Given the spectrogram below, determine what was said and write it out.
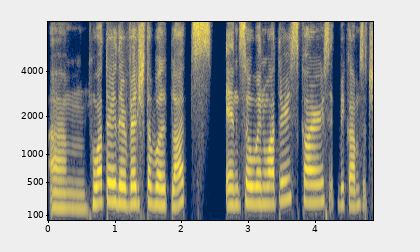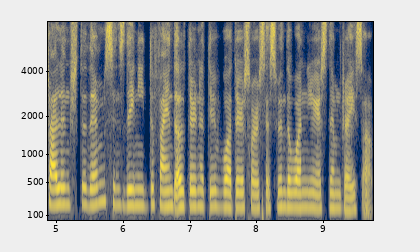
um, water their vegetable plots. And so when water is scarce, it becomes a challenge to them since they need to find alternative water sources when the one nearest them dries up.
